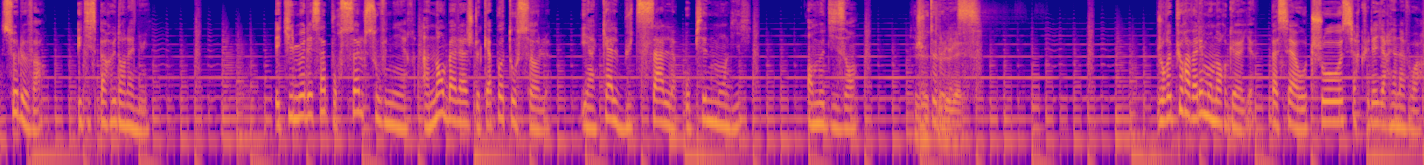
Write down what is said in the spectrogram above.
se leva et disparut dans la nuit et qui me laissa pour seul souvenir un emballage de capote au sol et un calbut sale au pied de mon lit, en me disant Je, te, le laisse. J'aurais pu ravaler mon orgueil, passer à autre chose, circuler, y a rien à voir.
